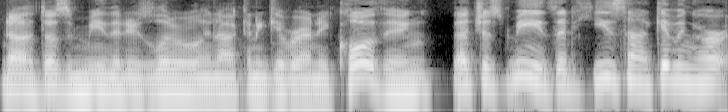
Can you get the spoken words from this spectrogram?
Now, that doesn't mean that he's literally not going to give her any clothing. That just means that he's not giving her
